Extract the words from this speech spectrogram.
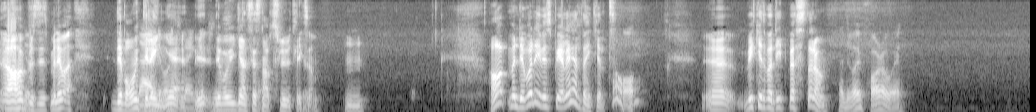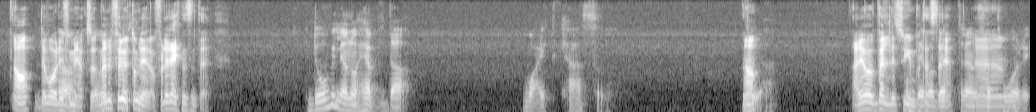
Ja, det, precis. Men det var, det var inte Nej, det var länge. länge, det, var ju ganska snabbt slut liksom. Mm. Ja, men det var det vi spelade helt enkelt. Ja, Eh, vilket var ditt bästa då? men det var ju far away. Ja, det var det Ja, för mig också. Men förutom det då, för det räknas inte. Då vill jag nog hävda White Castle. Ja, jag. Ja jag var väldigt sugen på det att var testa bättre det. än Eh, Satori.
